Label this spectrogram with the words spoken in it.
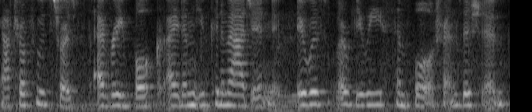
natural food stores with every bulk item you can imagine. It, it, was a really simple transition.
